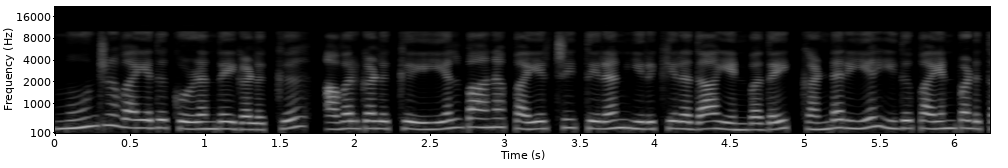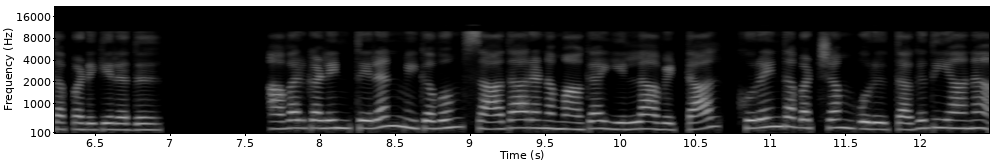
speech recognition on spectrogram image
மூன்று வயது குழந்தைகளுக்கு அவர்களுக்கு இயல்பான பயிற்சி திறன் இருக்கிறதா என்பதை கண்டறிய இது பயன்படுத்தப்படுகிறது. அவர்களின் திறன் மிகவும் சாதாரணமாக இல்லாவிட்டால் குறைந்தபட்சம் ஒரு தகுதியான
